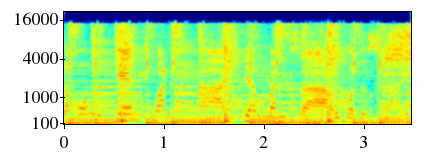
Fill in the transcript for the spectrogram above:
น้องแก้นควันตายจะมันสาวมอเตอร์ไซค์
